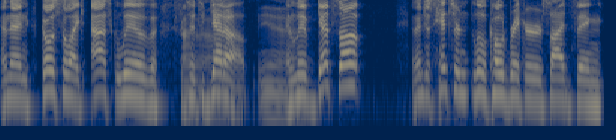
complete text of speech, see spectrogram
and then goes to like ask Liv for, to, to get up. yeah. And Liv gets up and then just hits her little code breaker side thing.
